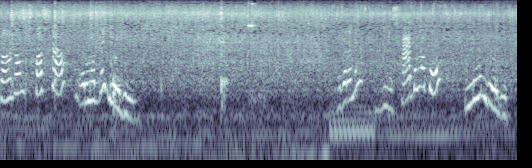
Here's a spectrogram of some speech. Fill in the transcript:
টমেটো সসটা ওর মধ্যে দিয়ে দিই। এবার আমি স্বাদ মতো নুন দিয়ে দিচ্ছি।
